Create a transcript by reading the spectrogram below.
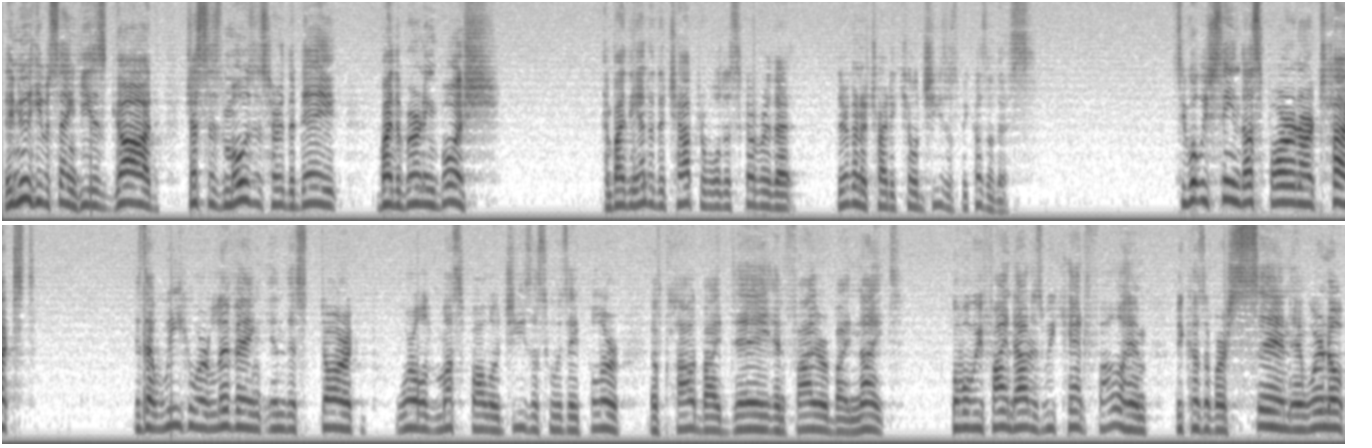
They knew he was saying he is God, just as Moses heard the day by the burning bush. And by the end of the chapter, we'll discover that they're going to try to kill Jesus because of this. See, what we've seen thus far in our text is that we who are living in this dark world must follow Jesus, who is a pillar of cloud by day and fire by night. But what we find out is we can't follow him because of our sin, and we're no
